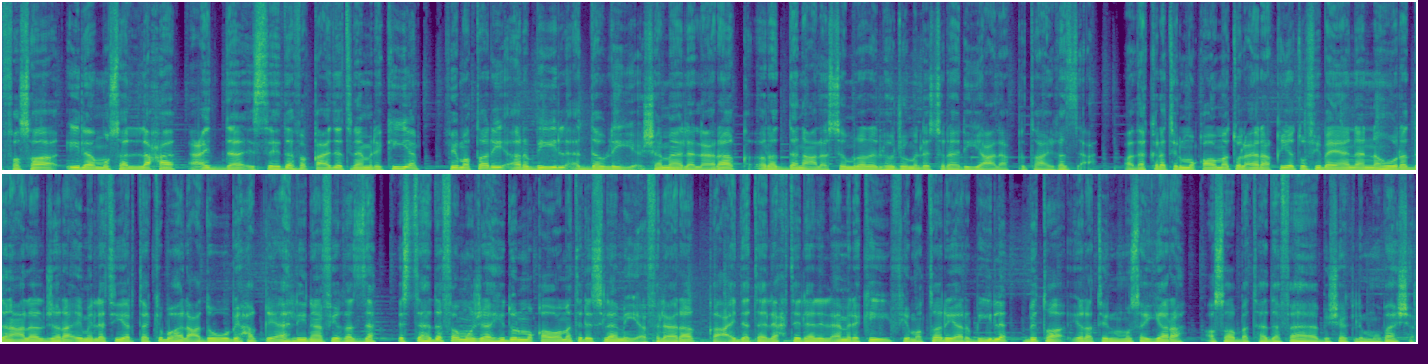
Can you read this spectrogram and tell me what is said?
فصائل مسلحة عدة استهداف قاعدة أمريكية في مطار أربيل الدولي شمال العراق ردا على استمرار الهجوم الإسرائيلي على قطاع غزة. وذكرت المقاومة العراقية في بيان أنه ردا على الجرائم التي يرتكبها العدو بحق أهلنا في غزة استهدف مجاهد المقاومة الإسلامية في العراق قاعدة الاحتلال الأمريكي في مطار أربيل بطائرة مسيرة أصابت هدفها بشكل مباشر.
